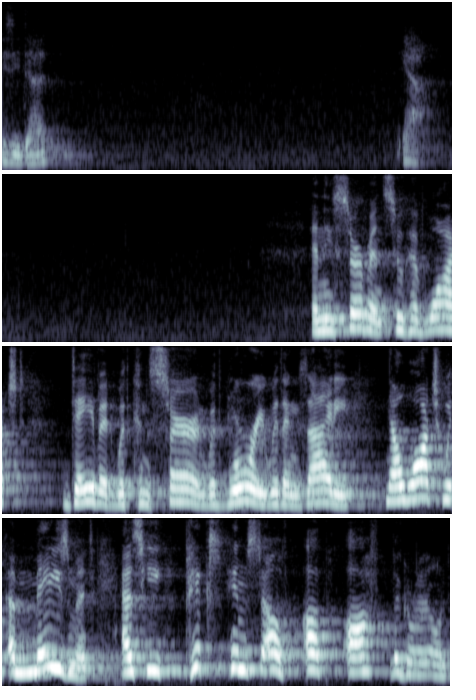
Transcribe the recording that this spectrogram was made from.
Is he dead? Yeah. And these servants who have watched David with concern, with worry, with anxiety, now watch with amazement as he picks himself up off the ground.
